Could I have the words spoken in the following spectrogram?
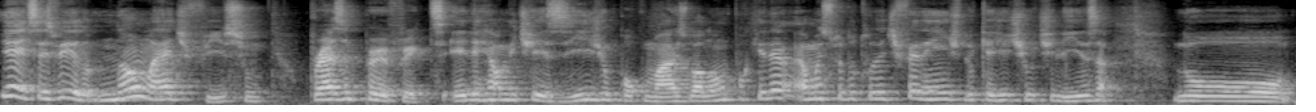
E aí, vocês viram? Não é difícil. Present Perfect, ele realmente exige um pouco mais do aluno porque ele é uma estrutura diferente do que a gente utiliza no,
